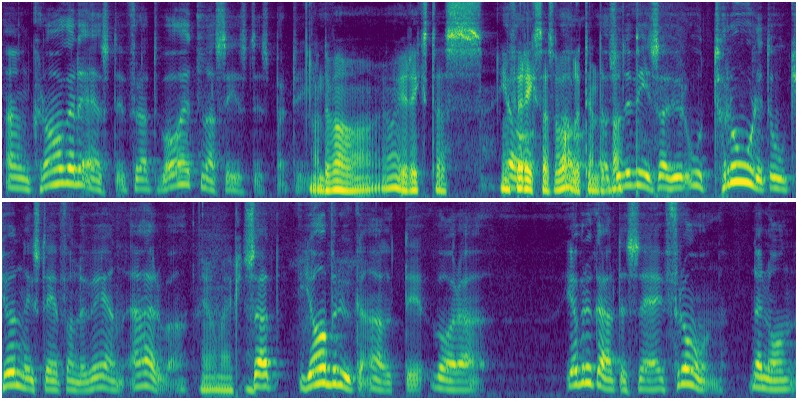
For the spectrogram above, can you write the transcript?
anklagade SD för att vara ett nazistiskt parti. Ja, det var, var i riksdags, inför ja, riksdagsvalet ja, en debatt. Alltså det visar hur otroligt okunnig Stefan Löfven är. Va? Ja, verkligen. Så att jag brukar alltid vara... Jag brukar alltid säga ifrån när någon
